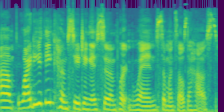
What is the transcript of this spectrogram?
Um, why do you think home staging is so important when someone sells a house?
